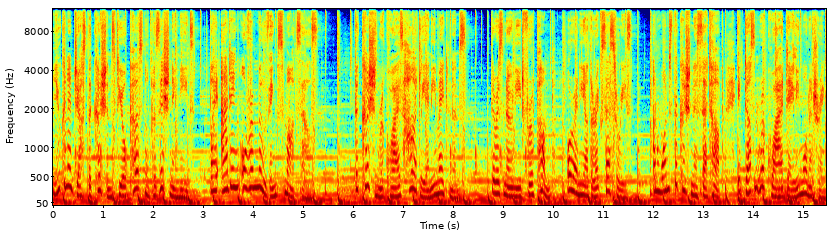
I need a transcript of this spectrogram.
you can adjust the cushions to your personal positioning needs by adding or removing smart cells. The cushion requires hardly any maintenance. There is no need for a pump or any other accessories, and once the cushion is set up, it doesn't require daily monitoring.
